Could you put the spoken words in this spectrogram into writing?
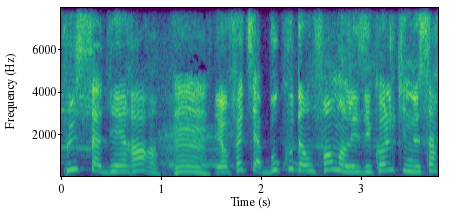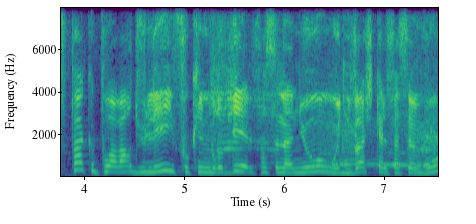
plus ça devient rare. Hmm. Et en fait, il y a beaucoup d'enfants dans les écoles qui ne savent pas que pour avoir du lait, il faut qu'une brebis elle fasse un agneau ou une vache qu'elle fasse un veau.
